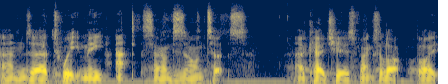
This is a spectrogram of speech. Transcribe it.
And uh, tweet me at sound design tuts. Okay, cheers. Thanks a lot. Bye.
